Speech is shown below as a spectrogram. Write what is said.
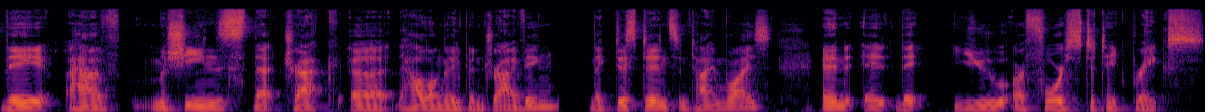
they have machines that track uh, how long they've been driving, like distance and time wise, and it, they you are forced to take breaks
